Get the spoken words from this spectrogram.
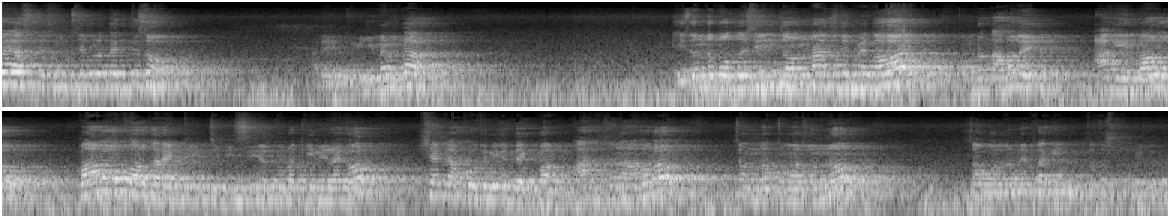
হয়ে আসছে, শুনছে এগুলো দেখতেছ? আরে তুমি ইমানদার। এই জন্য বলতেছি জন্না যদি পেতে হয়, তোমরা তাহলে আগে ভালো ভালো পর্দার একটি টিভি সিরিয়াল তোমরা কিনে রাখো, সেটা প্রতিনিধি দেখবা। আর না হলো, জান্নাত তোমার জন্য যাওয়ার জন্য এটাকে যথেষ্ট হয়ে যাবে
